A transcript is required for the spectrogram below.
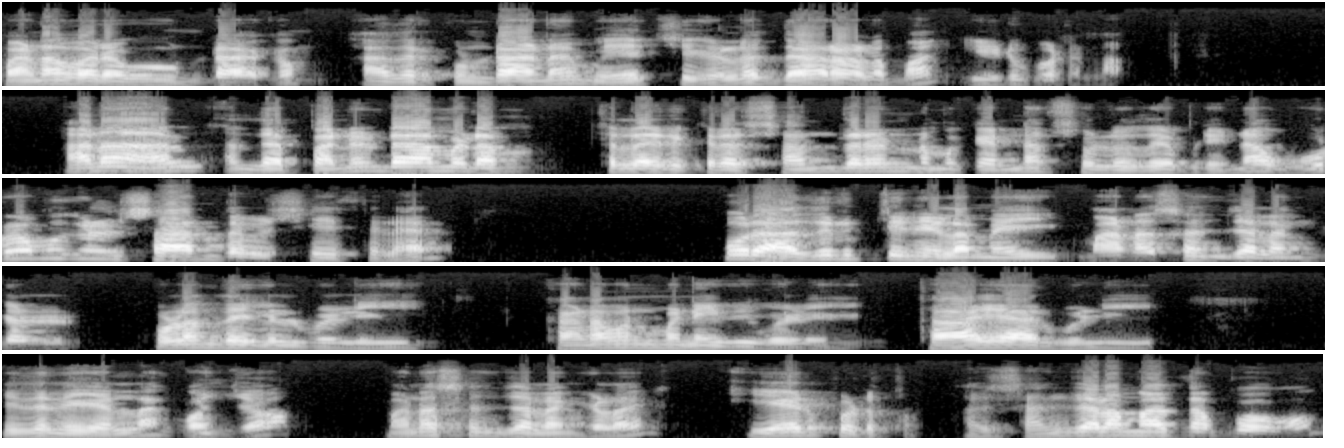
பணவரவு உண்டாகும். அதற்குண்டான முயற்சிகளை தாராளமாக ஈடுபடலாம். ஆனால் அந்த பன்னெண்டாம் இடத்துல இருக்கிற சந்திரன் நமக்கு என்ன சொல்லுது அப்படின்னா உறவுகள் சார்ந்த விஷயத்தில் ஒரு அதிருப்தி நிலைமை மனசஞ்சலங்கள் குழந்தைகள் வழி கணவன் மனைவி வழி தாயார் வழி இதில் எல்லாம் கொஞ்சம் மனசஞ்சலங்களை ஏற்படுத்தும். அது சஞ்சலமாக தான் போகும்.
